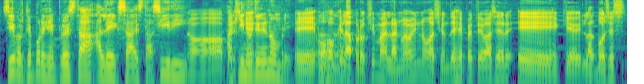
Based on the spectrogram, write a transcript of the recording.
Sí, porque por ejemplo está Alexa, está Siri. No, pero Aquí es no tiene nombre. eh, ojo Ajá. que la próxima, la nueva innovación de GPT va a ser eh, que las voces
